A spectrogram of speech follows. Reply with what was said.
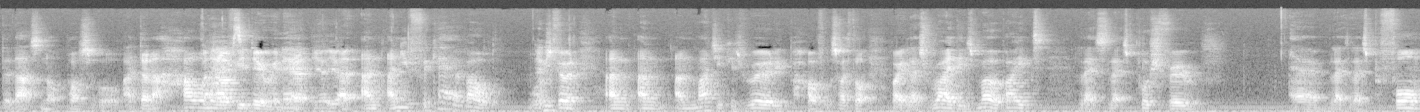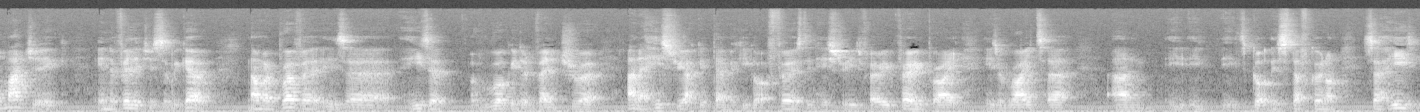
that that's not possible. I don't know how on earth you're doing yeah, it. yeah, yeah. And, and you forget about what's Anything. going and, and and magic is really powerful. So I thought, right, let's ride these motorbikes. Let's let's push through. Um, let, let's perform magic in the villages that we go. Now my brother is a he's a, a rugged adventurer and a history academic. He got a first in history. He's very very bright. He's a writer and he, he, he's got this stuff going on. So he's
